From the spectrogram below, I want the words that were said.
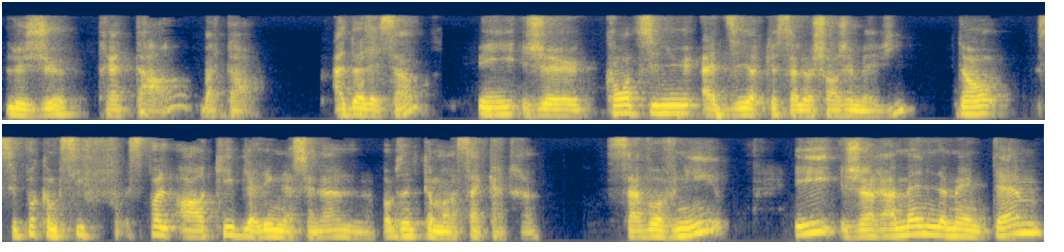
le jeu, très tard, ben tard, adolescent. Et je continue à dire que ça a changé ma vie. Donc, c'est pas comme si, c'est pas le hockey et la Ligue nationale. Pas besoin de commencer à quatre ans. Ça va venir et je ramène le même thème.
